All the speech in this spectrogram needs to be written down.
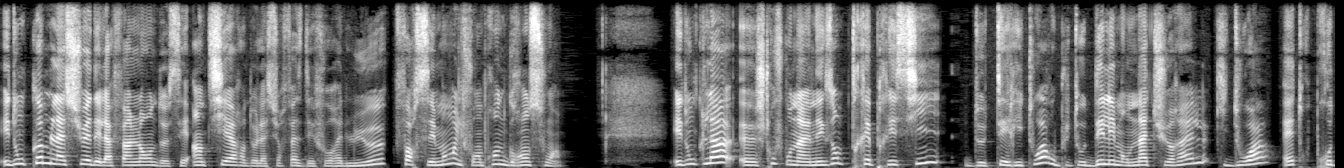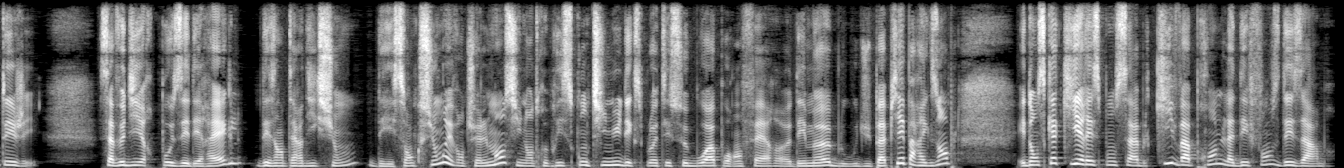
Et donc, comme la Suède et la Finlande, c'est un tiers de la surface des forêts de l'UE, forcément, il faut en prendre grand soin. Et donc là, euh, je trouve qu'on a un exemple très précis de territoire, ou plutôt d'éléments naturels, qui doit être protégé. Ça veut dire poser des règles, des interdictions, des sanctions éventuellement, si une entreprise continue d'exploiter ce bois pour en faire euh, des meubles ou du papier, par exemple. Et dans ce cas, qui est responsable? Qui va prendre la défense des arbres?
